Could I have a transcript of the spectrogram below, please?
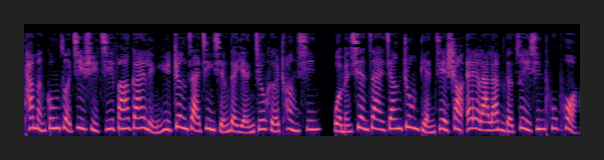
他们工作继续激发该领域正在进行的研究和创新。我们现在将重点介绍 LLM 的最新突破，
